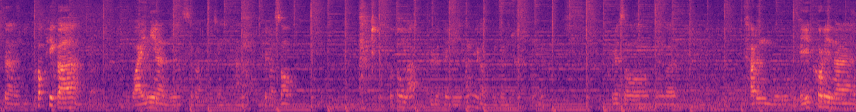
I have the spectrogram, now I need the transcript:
일단 이 커피가 와이니한 뉘앙스가 굉장히 강한 커피라서 포도나 블루베리 향미가 굉장히 좋거든요. 그래서 뭔가 다른 뭐 베이커리나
